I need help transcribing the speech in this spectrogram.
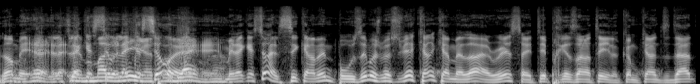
Non, mais la, question, mais la question, elle s'est quand même posée. Moi, je me souviens quand Kamala Harris a été présentée comme candidate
